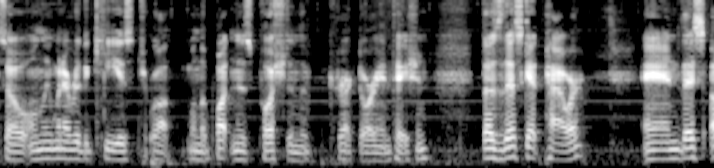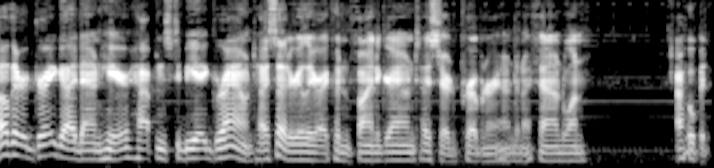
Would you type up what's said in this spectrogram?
So only whenever the key is, well, when the button is pushed in the correct orientation. Does this get power? And this other gray guy down here happens to be a ground. I said earlier I couldn't find a ground. I started probing around and I found one. I hope it,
